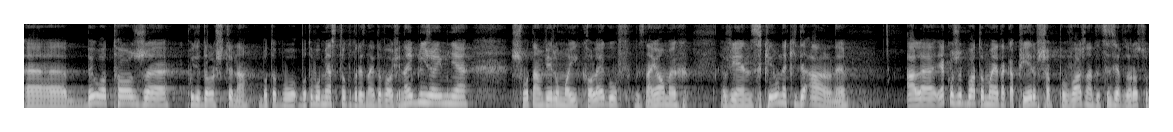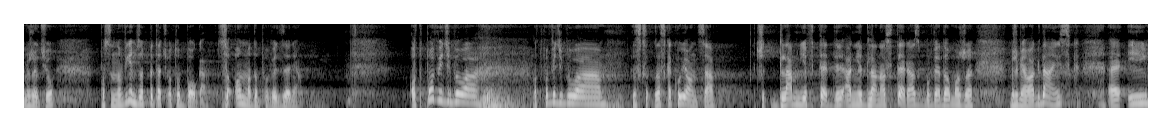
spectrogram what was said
e, było to, że pójdę do Olsztyna, bo to, było, bo to było miasto, które znajdowało się najbliżej mnie, szło tam wielu moich kolegów, znajomych, więc kierunek idealny, ale jako, że była to moja taka pierwsza poważna decyzja w dorosłym życiu, postanowiłem zapytać o to Boga, co On ma do powiedzenia. Odpowiedź była, odpowiedź była zaskakująca. Znaczy, dla mnie wtedy, a nie dla nas teraz, bo wiadomo, że brzmiała Gdańsk. E, I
